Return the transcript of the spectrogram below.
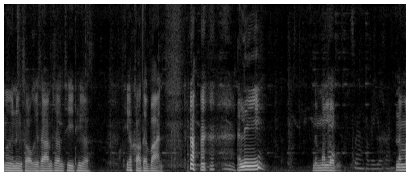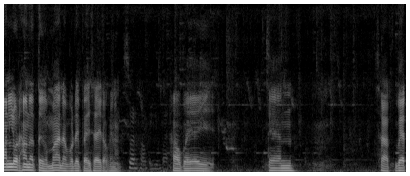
มือหนึ่งสองหรือสามสามสี่เทื่อเที่ยวเขาแต่บ้าน อันนี้น้ำมันรถส่วนเขาไปอยู่บ้านน้ำมันรถเฮาน่ะเติมมานะบ่ได้ไปใช้ดอกพี่น้องส่วนเขาไปอยู่บ้านเข้าไปไอ้แทนชาร์จแบต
